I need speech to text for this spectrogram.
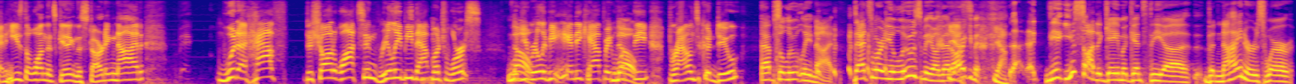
and he's the one that's getting the starting nod, would a half Deshaun Watson really be that much worse? Would no. you really be handicapping no. what the Browns could do? Absolutely not. That's where you lose me on that yes. argument. Yeah, you saw the game against the uh, the Niners where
